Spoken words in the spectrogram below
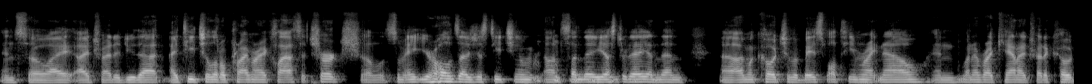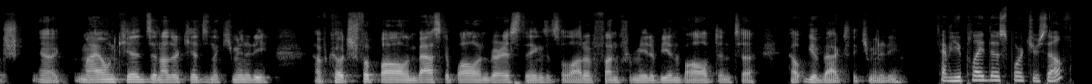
And so I, I try to do that. I teach a little primary class at church, uh, some eight year olds. I was just teaching on Sunday yesterday. And then uh, I'm a coach of a baseball team right now. And whenever I can, I try to coach uh, my own kids and other kids in the community. I've coached football and basketball and various things. It's a lot of fun for me to be involved and to help give back to the community. Have you played those sports yourself?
